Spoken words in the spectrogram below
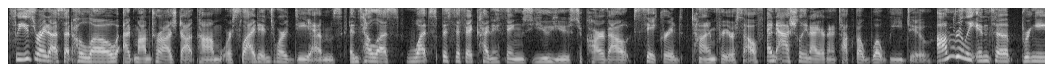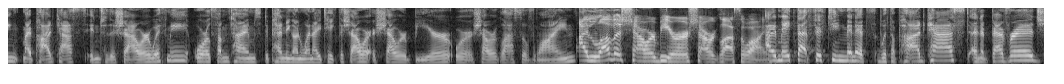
please write us at hello at momtourage.com or slide into our DMs and tell us what specific kind of things you use to carve out sacred time for yourself. And Ashley and I are going to talk about what we do. I'm really into bringing my podcasts into the shower with me, or sometimes, depending on when I take the shower, a shower beer or a shower glass of wine. I love a shower beer or a shower glass of wine. I make that 15 minutes with a podcast and a beverage.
